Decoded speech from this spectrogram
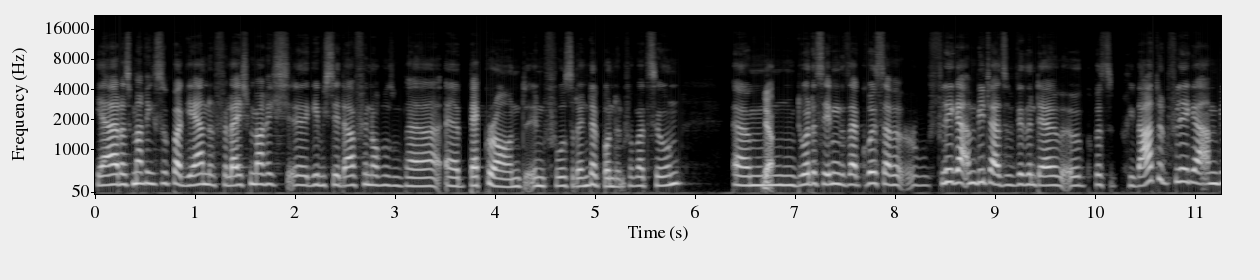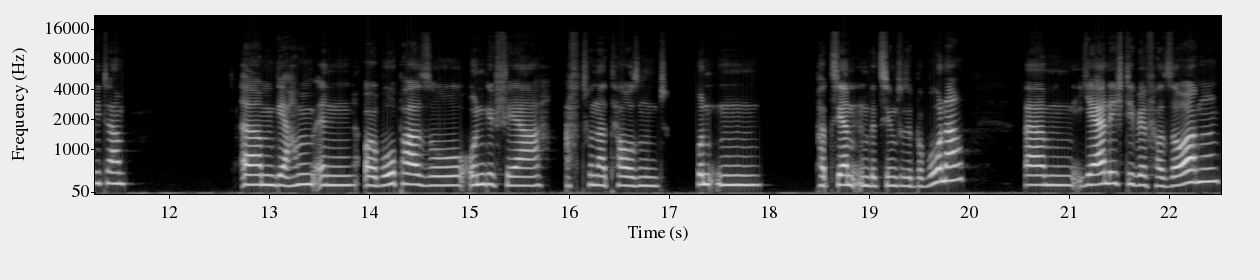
Ja, das mache ich super gerne. Vielleicht mache ich, äh, gebe ich dir dafür noch so ein paar äh, Background-Infos oder Hintergrundinformationen. Ähm, ja. Du hattest eben gesagt, größter Pflegeanbieter, also wir sind der äh, größte private Pflegeanbieter. Ähm, wir haben in Europa so ungefähr 800.000 Kunden, Patienten bzw. Bewohner ähm, jährlich, die wir versorgen.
